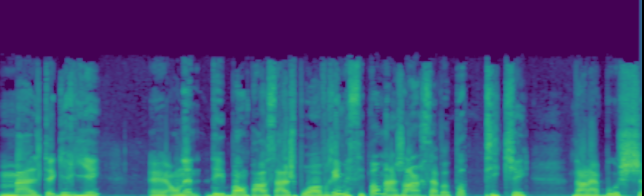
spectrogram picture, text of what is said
malte grillé. On a des bons passages poivrés, mais c'est pas majeur, ça va pas piquer dans la bouche.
